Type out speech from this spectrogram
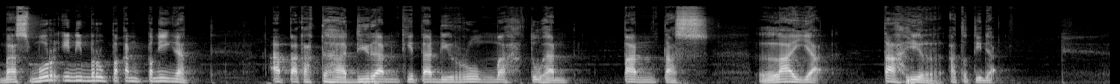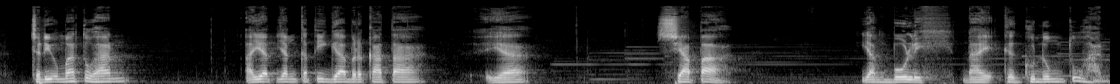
Mazmur ini merupakan pengingat apakah kehadiran kita di rumah Tuhan pantas, layak, tahir atau tidak. Jadi umat Tuhan, ayat yang ketiga berkata, ya, siapa yang boleh naik ke gunung Tuhan?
